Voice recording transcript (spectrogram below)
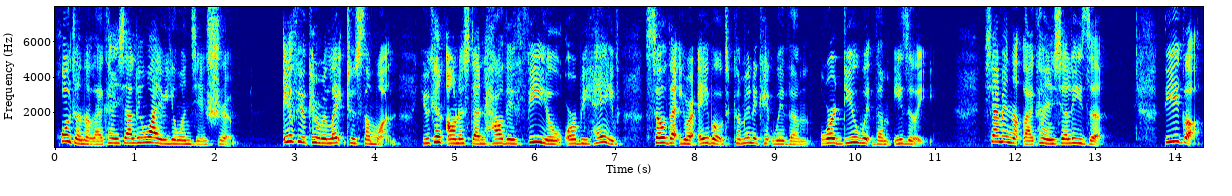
或者呢，来看一下另外一个英文解释。If you can relate to someone, you can understand how they feel or behave so that you are able to communicate with them or deal with them easily. 下面呢，来看一些例子。第一个，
